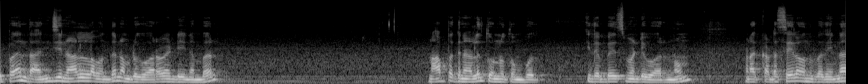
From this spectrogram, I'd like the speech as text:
இப்போ இந்த அஞ்சு நாளில் வந்து நம்மளுக்கு வர வேண்டிய நம்பர் நாற்பத்தி நாலு தொண்ணூத்தொம்பது. இதை பேஸ் பண்ணி வரணும். ஆனால் கடைசியில் வந்து பார்த்திங்கன்னா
